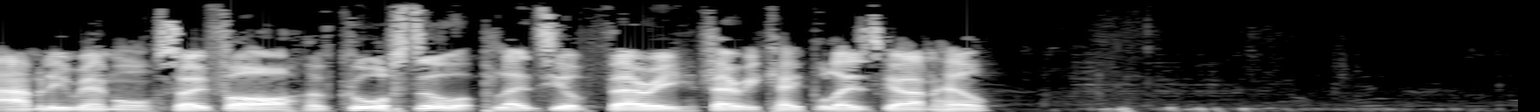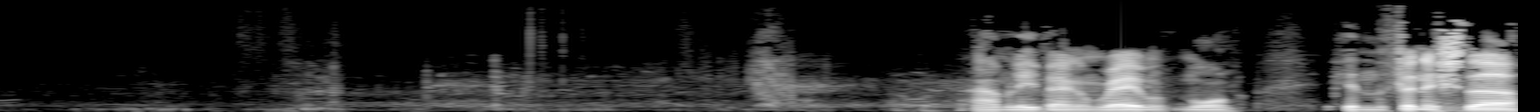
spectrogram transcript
Amelie Reymond so far. Of course, still plenty of very, very capable ladies to go down the hill. Amelie Reymond in the finish there.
